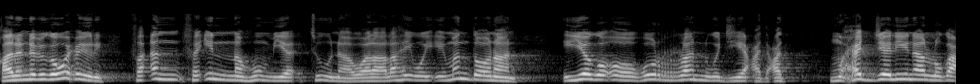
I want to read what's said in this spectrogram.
qaala nebigu wuxuu yidhi fainahum ya'tuuna walaalahay way iman doonaan iyaga oo guran wejiye cadcad. Muxajaliina luga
